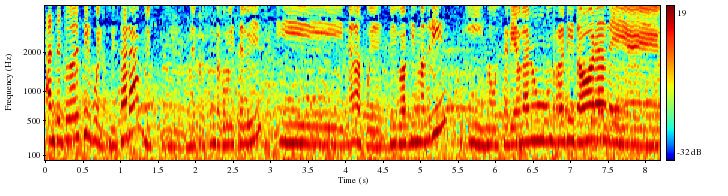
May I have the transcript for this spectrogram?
ante todo decir, bueno, soy Sara, me, presento como dice Luis y nada, pues vivo aquí en Madrid y me gustaría hablar un ratito ahora de,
